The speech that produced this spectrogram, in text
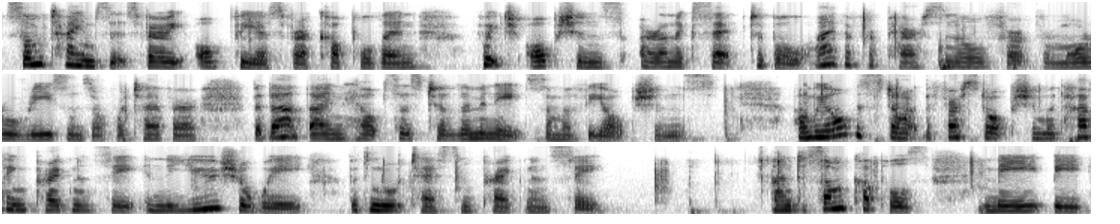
sometimes it's very obvious for a couple then which options are unacceptable, either for personal, for, for moral reasons or whatever. But that then helps us to eliminate some of the options. And we always start the first option with having pregnancy in the usual way with no tests in pregnancy. And some couples may be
